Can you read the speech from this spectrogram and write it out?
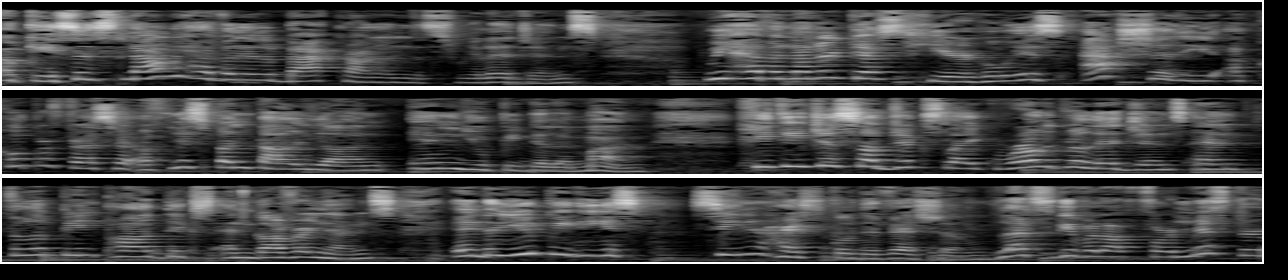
Okay, since now we have a little background on these religions, we have another guest here who is actually a co-professor of Miss Pantaleon in UP Diliman. He teaches subjects like world religions and Philippine politics and governance in the UPD's senior high school division. Let's give it up for Mr.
